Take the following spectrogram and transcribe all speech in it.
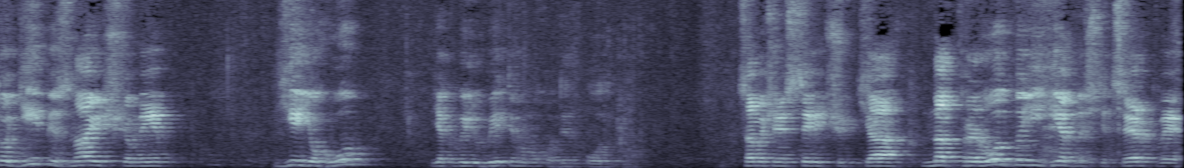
тоді пізнають, що ми є Його, як ми любитимемо один одного. Саме через це відчуття надприродної єдності церкви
